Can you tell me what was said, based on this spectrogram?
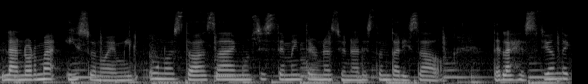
La norma ISO 9001 está basada en un sistema internacional estandarizado de la gestión de,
